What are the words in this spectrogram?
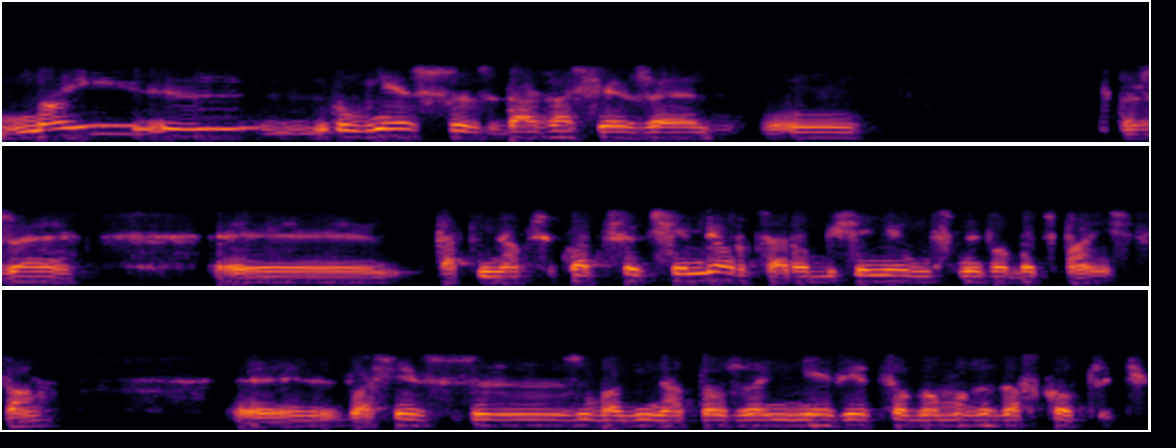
No i również zdarza się, że, mm, że taki na przykład przedsiębiorca robi się nieufny wobec państwa właśnie z, z uwagi na to, że nie wie, co go może zaskoczyć.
